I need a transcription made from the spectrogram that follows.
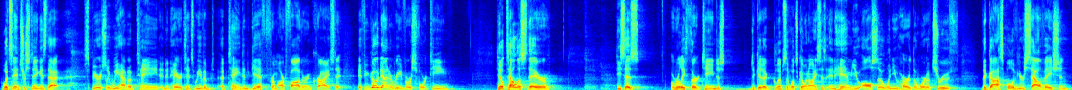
What's interesting is that spiritually, we have obtained an inheritance, we have obtained a gift from our Father in Christ. If you go down and read verse 14, he'll tell us there, he says, or really 13, just to get a glimpse of what's going on. He says, In him you also, when you heard the word of truth, the gospel of your salvation,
